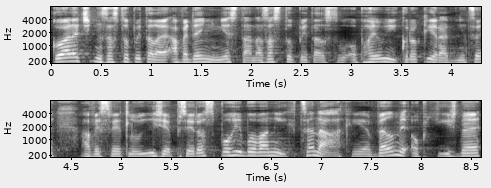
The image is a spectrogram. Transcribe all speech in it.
Koaliční zastupitelé a vedení města na zastupitelstvu obhajují kroky radnice a vysvětlují, že při rozpohybovaných cenách je velmi obtížné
